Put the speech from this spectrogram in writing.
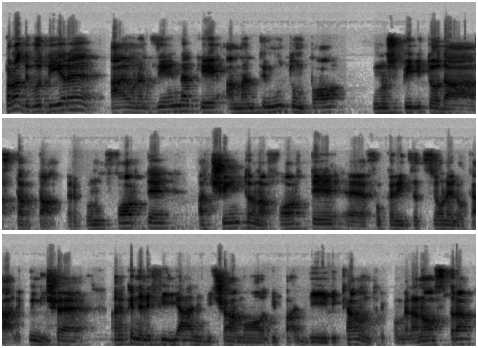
però devo dire è un'azienda che ha mantenuto un po' uno spirito da start-up, con un forte accento e una forte eh, focalizzazione locale. Quindi c'è anche nelle filiali diciamo, di, di, di, country come la nostra,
